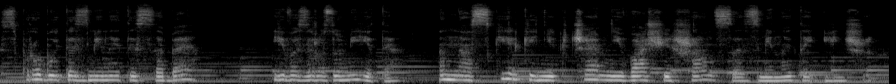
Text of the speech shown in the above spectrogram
Спробуйте змінити себе, і ви зрозумієте, наскільки нікчемні ваші шанси змінити інших.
